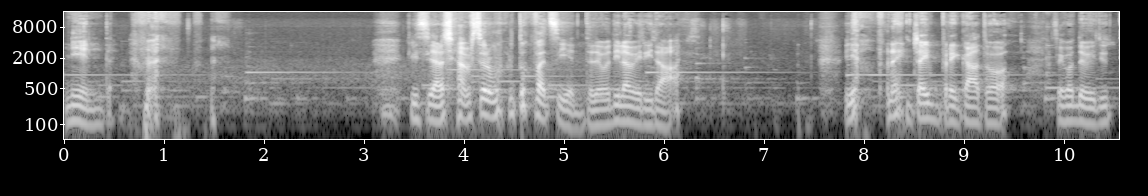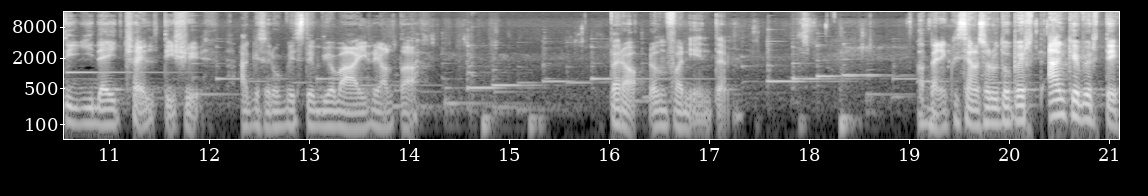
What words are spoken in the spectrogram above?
Niente. Cristiano, una persona molto paziente, devo dire la verità. Io avrei già imprecato, secondo me, tutti gli dei celtici, anche se non bestemmio mai in realtà. Però non fa niente. Va bene, Cristiano, saluto per anche per te.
